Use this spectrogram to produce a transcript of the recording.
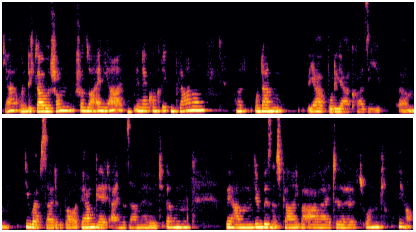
ja, und ich glaube schon, schon so ein Jahr in der konkreten Planung. Und dann ja, wurde ja quasi ähm, die Webseite gebaut, wir mhm. haben Geld eingesammelt, ähm, wir haben den Businessplan überarbeitet und ja,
